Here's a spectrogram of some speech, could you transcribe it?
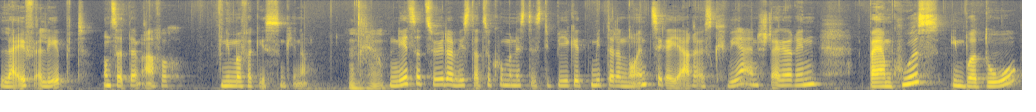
live erlebt und seitdem einfach nicht mehr vergessen können. Und jetzt erzählt er, wie es dazu gekommen ist, dass die Birgit Mitte der 90er Jahre als Quereinsteigerin bei einem Kurs in Bordeaux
